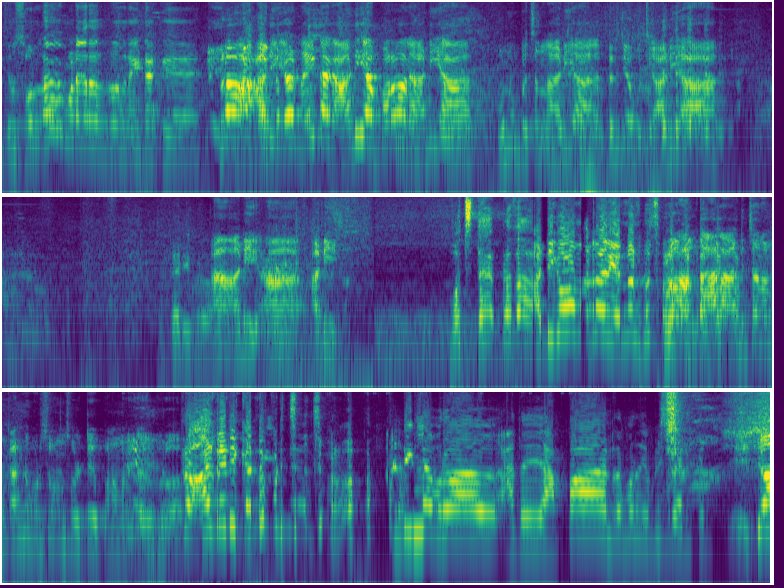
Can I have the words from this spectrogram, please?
இவன் சொல்லவே மாட்டேங்கிறாரு ப்ரோ அந்த நைட்டாக்கு ப்ரோ அடி ஏ நைட்டாக அடியா பரவாயில்ல அடியா. ஒன்றும் பிரச்சனை இல்லை அடியா. தெரிஞ்சே போச்சு அடியா? சரி ப்ரோ ஆ அடி ஆ அடி. வாட்ஸ் தட் பிரதர் அடிக்கவும் மாட்டாரு என்னன்னு ப்ரோ சொல்ல அந்த ஆளை அடிச்சா நம்ம கண்டுபிடிச்சோம்னு சொல்லிட்டு பண்ண முடியாது ப்ரோ ப்ரோ ஆல்ரெடி கண்டுபிடிச்சாச்சு ப்ரோ அது இல்ல ப்ரோ அது அப்பான்ற போது எப்படி ப்ரோ அடிக்கிறது? யோ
